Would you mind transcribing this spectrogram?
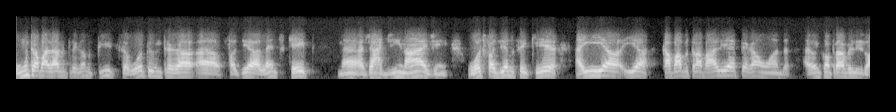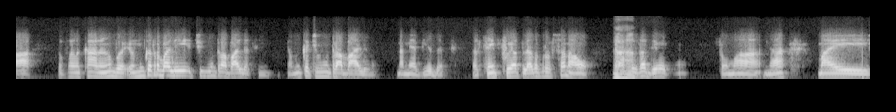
um trabalhava entregando pizza, o outro entregava, fazia landscape, né, jardinagem, o outro fazia não sei o quê, aí ia, ia, acabava o trabalho e ia pegar onda, aí eu encontrava eles lá, eu falando, caramba, eu nunca trabalhei, tive um trabalho assim. Eu nunca tive um trabalho na minha vida. Eu sempre fui atleta profissional, graças uhum. a Deus. Né? Foi uma, né? Mas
